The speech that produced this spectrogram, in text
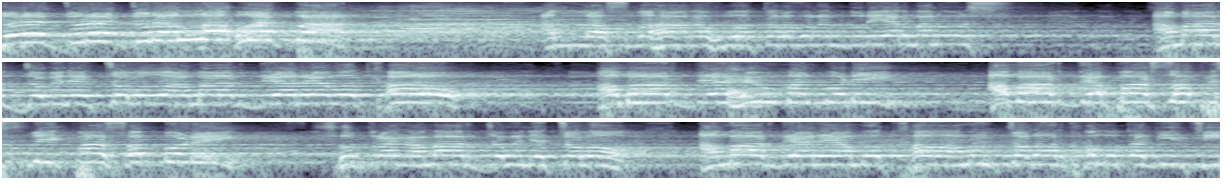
জোরে জোরে জোরে আল্লাহু আকবার আল্লাহ সুবহানাহু ওয়া তাআলা বলেন দুনিয়ার মানুষ আমার জমিনে চলো আমার দেয়া রেওয়াত খাও আমার দেয়া হিউম্যান বডি আমার দেয়া parts of speak parts of body সুতরাং আমার জমিনে চলো আমার দেয়া নিয়ামত খাও আমি চলার ক্ষমতা দিয়েছি,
